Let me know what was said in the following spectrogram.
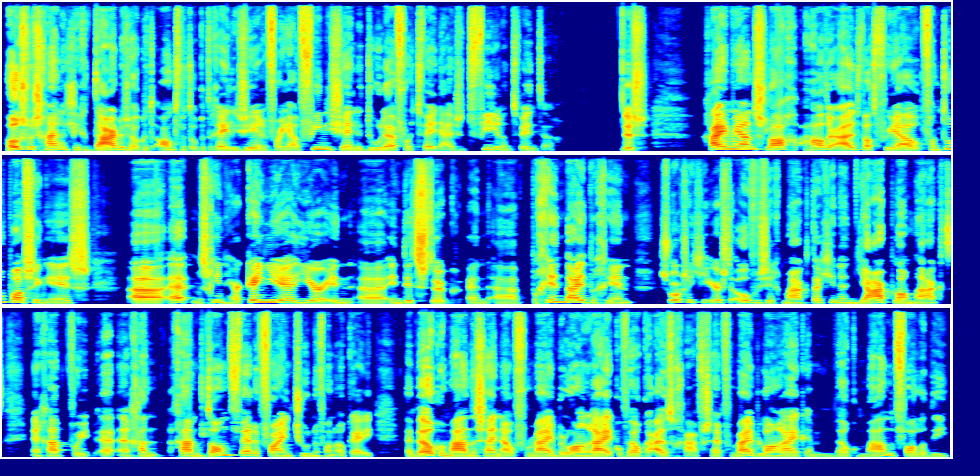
Hoogstwaarschijnlijk ligt daar dus ook het antwoord op het realiseren van jouw financiële doelen voor 2024. Dus ga je mee aan de slag, haal eruit wat voor jou van toepassing is. Hè, misschien herken je je hier in, uh, in dit stuk. En uh, begin bij het begin. Zorg dat je eerst overzicht maakt, dat je een jaarplan maakt. En ga, voor, en ga, ga hem dan verder fine-tunen van oké, en welke maanden zijn nou voor mij belangrijk? Of welke uitgaven zijn voor mij belangrijk? En welke maanden vallen die?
